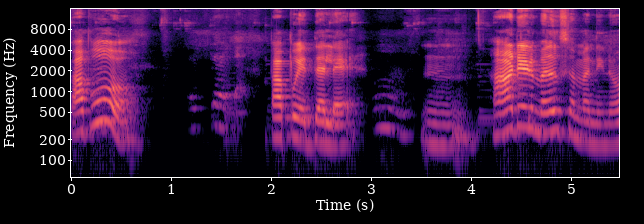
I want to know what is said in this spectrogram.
ಪಾಪು? ಪಾಪು ಎದ್ದಲ್ಲೇ ಹ್ಞೂ ಹಾಡು ಹೇಳಿ ಮಲಗಿಸಮ್ಮ ನೀನು?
